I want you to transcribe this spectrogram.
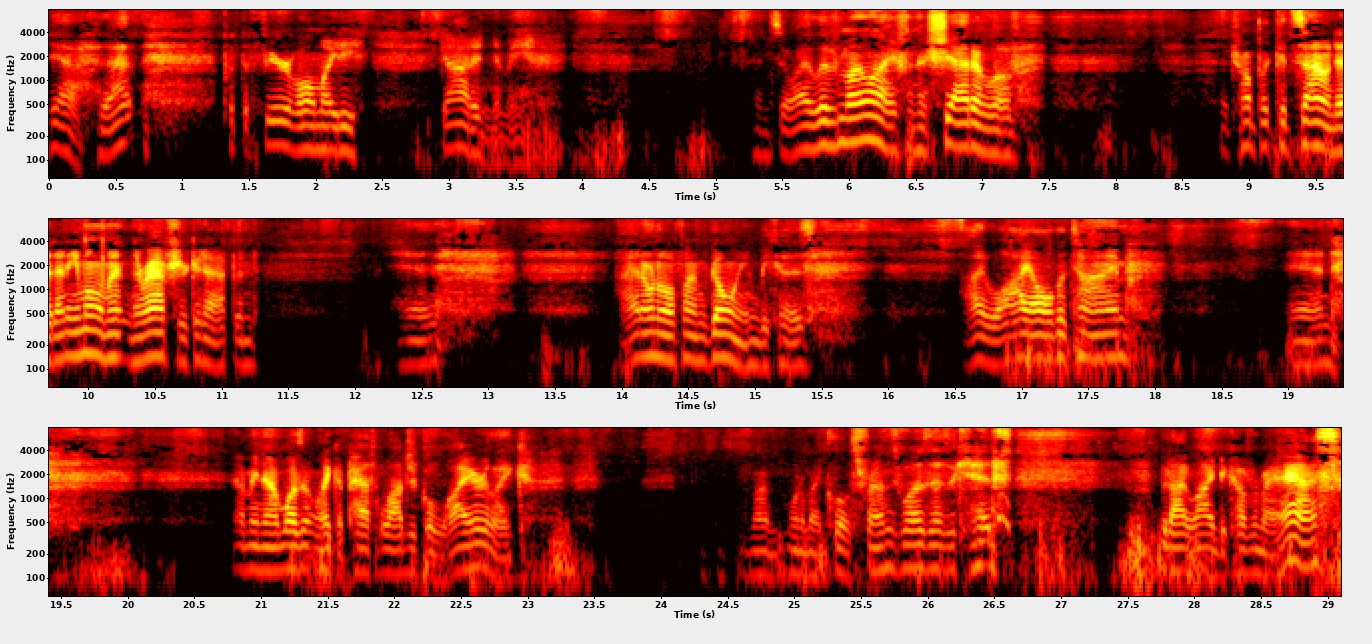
yeah, that put the fear of Almighty God into me. And so I lived my life in the shadow of the trumpet could sound at any moment and the rapture could happen. And I don't know if I'm going because I lie all the time. And I mean, I wasn't like a pathological liar like my, one of my close friends was as a kid, but I lied to cover my ass.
